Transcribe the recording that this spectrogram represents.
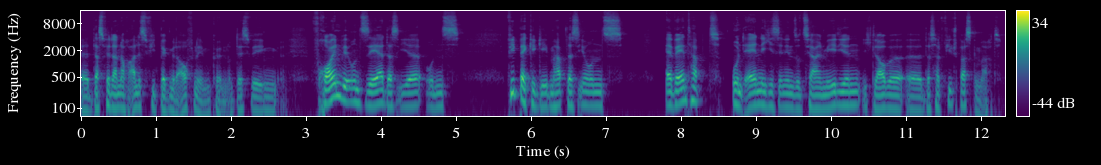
äh, dass wir dann auch alles Feedback mit aufnehmen können. Und deswegen freuen wir uns sehr, dass ihr uns Feedback gegeben habt, dass ihr uns erwähnt habt und ähnliches in den sozialen Medien. Ich glaube, äh, das hat viel Spaß gemacht.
